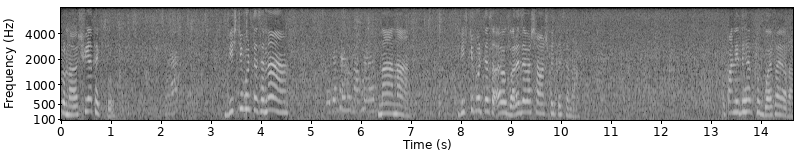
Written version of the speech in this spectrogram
হারব না শুয়ে থাকব। বৃষ্টি পড়তেছে না? না না। বৃষ্টি পড়তেছে ঘরে যাবার সাহস পাইতেছে না। পানি দেখে খুব ভয় পায় ওরা।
